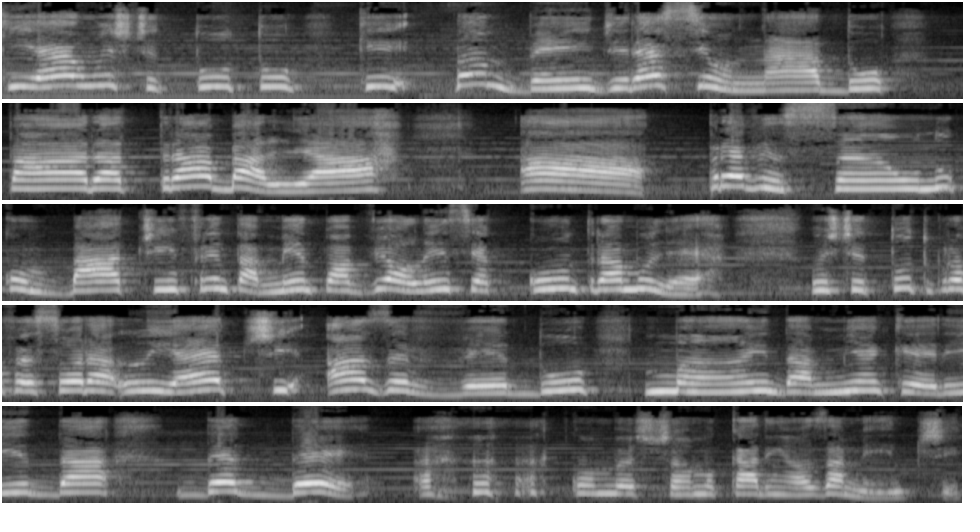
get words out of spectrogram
que é um instituto que também direcionado para trabalhar a prevenção no combate e enfrentamento à violência contra a mulher. O Instituto Professora Liette Azevedo, mãe da minha querida Dedê, como eu chamo carinhosamente.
